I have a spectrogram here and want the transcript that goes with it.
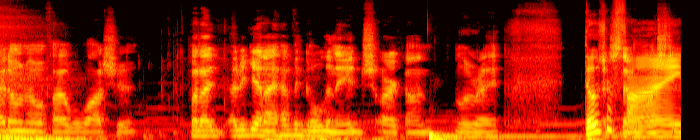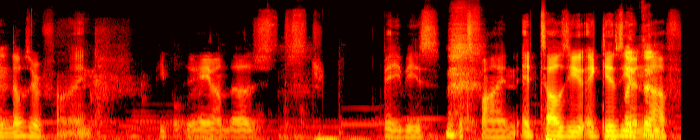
I don't know if I will watch it, but I, I again I have the Golden Age arc on Blu-ray. Those are just haven't watched fine. Those are fine. People who hate on those babies, it's fine. It tells you, it gives you the- enough.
